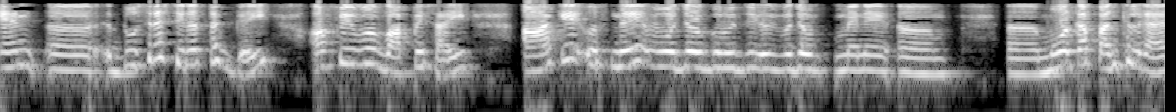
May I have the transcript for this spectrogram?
एंड दूसरे सिरे तक गई और फिर वो वापस आई। आके उसने वो जो गुरु जी वो जो मैंने आ, आ, मोर का पंख लगाया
